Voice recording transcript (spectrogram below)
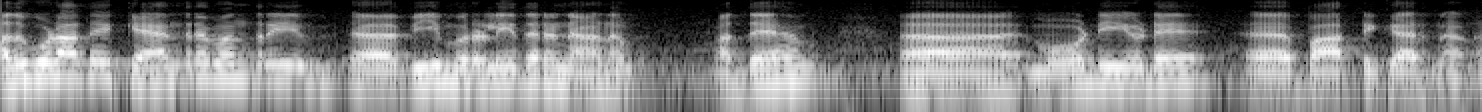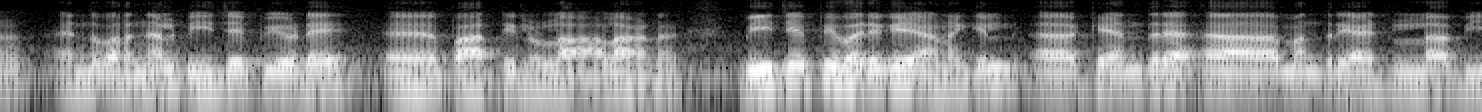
അതുകൂടാതെ കേന്ദ്രമന്ത്രി വി മുരളീധരനാണ്. അദ്ദേഹം മോഡിയുടെ പാർട്ടിക്കാരനാണ് എന്ന് പറഞ്ഞാൽ ബി ജെ പിയുടെ പാർട്ടിയിലുള്ള ആളാണ്. ബി ജെ പി വരികയാണെങ്കിൽ കേന്ദ്ര മന്ത്രിയായിട്ടുള്ള വി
